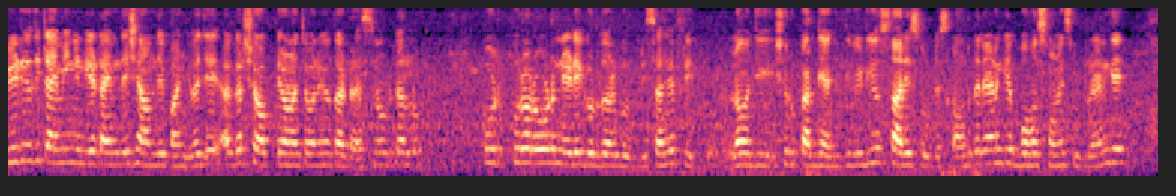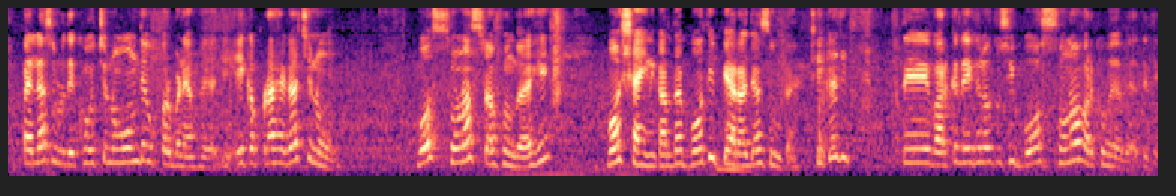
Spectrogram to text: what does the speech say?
ਵੀਡੀਓ ਦੀ ਟਾਈਮਿੰਗ ਇੰਡੀਆ ਟਾਈਮ ਦੇ ਸ਼ਾਮ ਦੇ 5 ਵਜੇ। ਅਗਰ ਸ਼ਾਪ ਤੇ ਆਉਣਾ ਚਾਹੁੰਦੇ ਹੋ ਤਾਂ ਐਡਰੈਸ ਨੋਟ ਕਰ ਲਓ। ਕੋਟਪੁਰਾ ਰੋਡ ਨੇੜੇ ਗੁਰਦੁਆਰਾ ਗੁਰਦਰੀ ਸਾਹਿਬ, ਫਰੀਦਕੋਟ। ਲਓ ਜੀ, ਸ਼ੁਰੂ ਕਰਦੇ ਹਾਂ ਅੱਜ ਦੀ ਵੀਡੀਓ ਸਾਰੇ ਸੂਟ ਡਿਸਕਾਊਂਟ ਤੇ ਰਹਿਣਗੇ, ਬਹੁਤ ਸੋਹਣੇ ਸੂਟ ਰਹਿਣਗੇ। ਪਹਿਲਾ ਸੂਟ ਦੇਖੋ ਚਨੋਨ ਦੇ ਉੱਪਰ ਬਣਿਆ ਹੋਇਆ ਜੀ। ਇਹ ਕੱਪੜਾ ਹੈਗਾ ਚਨੋਨ ਬਹੁਤ ਸੋਹਣਾ ਸਟਫ ਹੁੰਦਾ ਇਹ। ਬਹੁਤ ਸ਼ਾਈਨ ਕਰਦਾ, ਬਹੁਤ ਹੀ ਪਿਆਰਾ ਜਿਹਾ ਸੂਟ ਹੈ। ਠੀਕ ਹੈ ਜੀ? ਤੇ ਵਰਕ ਦੇਖ ਲਓ ਤੁਸੀਂ, ਬਹੁਤ ਸੋਹਣਾ ਵਰਕ ਹੋਇਆ ਹੋਇਆ ਇਹਦੇ ਤੇ।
